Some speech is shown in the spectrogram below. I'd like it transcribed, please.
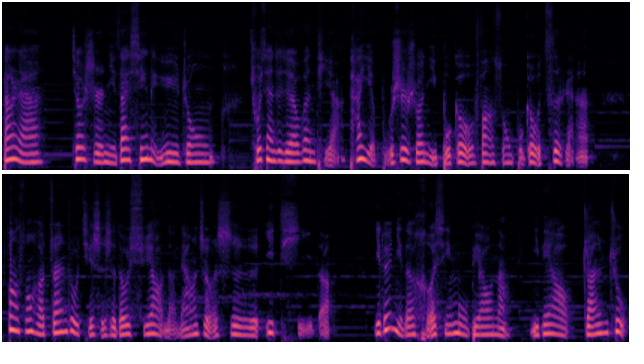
当然，就是你在新领域中。出现这些问题啊，它也不是说你不够放松、不够自然。放松和专注其实是都需要的，两者是一体的。你对你的核心目标呢，一定要专注。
